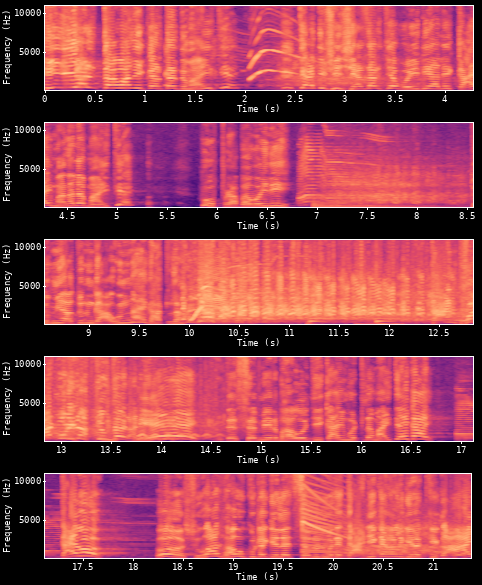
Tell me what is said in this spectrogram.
टिंगल टवाली करतात माहिती आहे त्या दिवशी शेजारच्या वहिनी आली काय म्हणाले माहिती आहे हो प्रभा वहिनी. तुम्ही अजून गाऊन नाही घातलं? कानफाट मुली नसती उतर. आणि हे ते समीर भाऊजी काय म्हटलं माहितीये काय? काय हो? हो सुहास भाऊ कुठे गेलेत? सलून मध्ये दाढी करायला गेलेत की काय?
